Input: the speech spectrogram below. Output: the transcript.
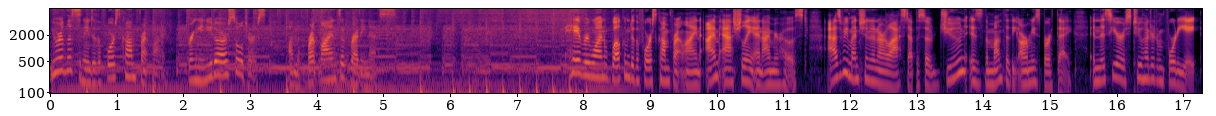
You are listening to the FORSCOM Frontline, bringing you to our soldiers on the front lines of readiness. Hey everyone, welcome to the FORSCOM Frontline. I'm Ashley and I'm your host. As we mentioned in our last episode, June is the month of the Army's birthday, and this year is 248.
